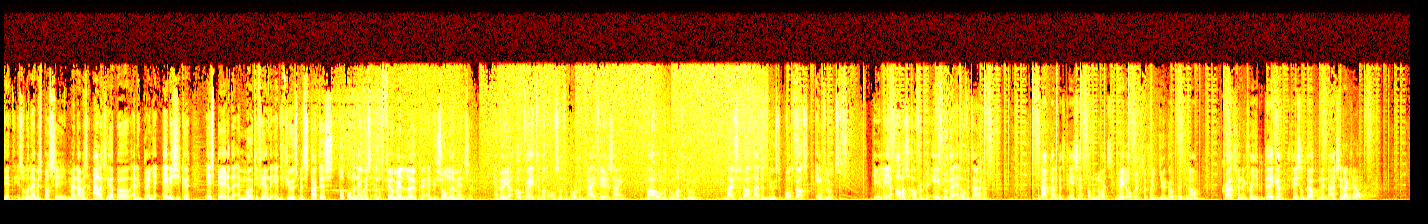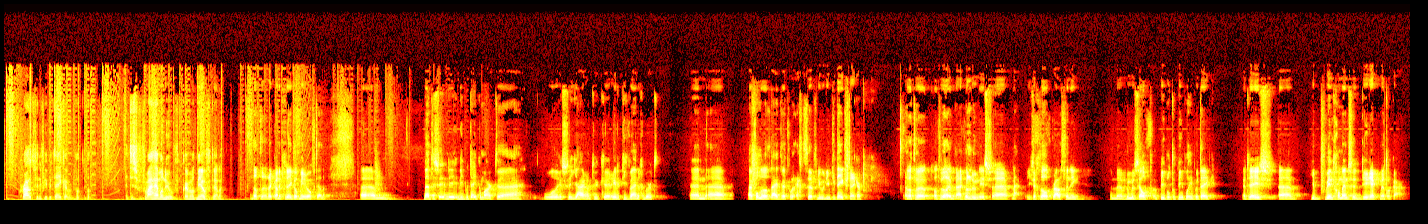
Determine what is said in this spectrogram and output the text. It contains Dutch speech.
Dit is Ondernemerspassie. Mijn naam is Alex Leopo en ik breng je energieke, inspirerende en motiverende interviews met starters, topondernemers en nog veel meer leuke en bijzondere mensen. En wil je ook weten wat onze verborgen drijfveren zijn, waarom we doen wat we doen? Luister dan naar de nieuwste podcast Invloed. Hier leer je alles over beïnvloeden en overtuigen. Vandaag praat ik met Vincent van der Noord, medeoprichter van Jungo.nl, crowdfunding voor hypotheken. Vincent, welkom in de uitzending. Dankjewel. Crowdfunding voor hypotheken, wat, wat, het is voor mij helemaal nieuw. Kan je me wat meer over vertellen? Dat, uh, daar kan ik je zeker wat meer over vertellen. Um, nou, het is in de, in de hypothekenmarkt, uh, er is jaren natuurlijk relatief weinig gebeurd. En wij vonden dat het tijd werd voor een echt vernieuwende hypotheekverstrekker. En wat we, wat we eigenlijk willen doen is, nou, je zegt wel crowdfunding. En, we noemen het zelf een people-to-people hypotheek. Het idee is, je verbindt gewoon mensen direct met elkaar.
